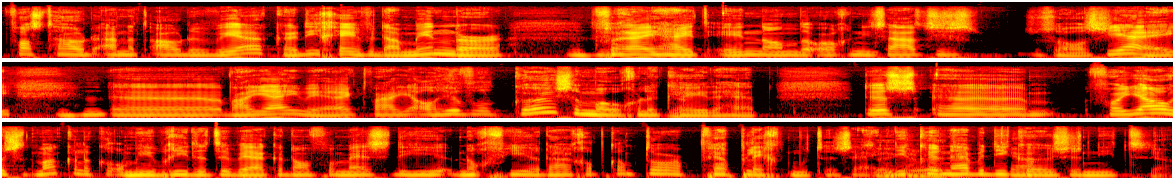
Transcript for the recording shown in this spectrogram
vasthouden aan het oude werken, die geven daar minder -hmm. vrijheid in dan de organisaties zoals jij, -hmm. uh, waar jij werkt, waar je al heel veel keuzemogelijkheden ja. hebt. Dus voor jou is het makkelijker om hybride te werken dan voor mensen die nog vier dagen op kantoor verplicht moeten zijn. Zeker die kunnen, hebben die ja. keuzes niet. Ja.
